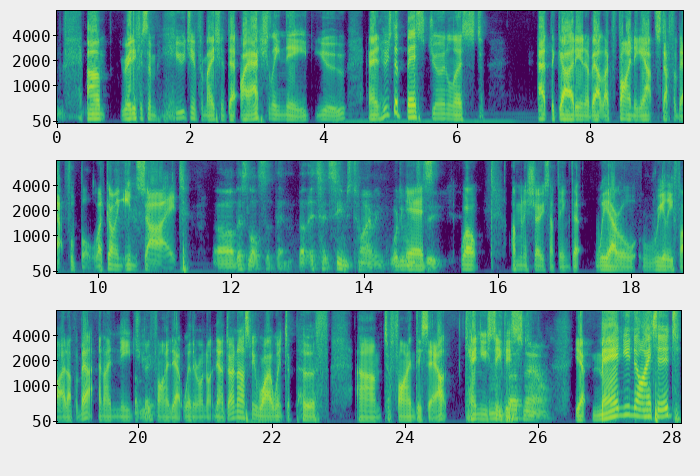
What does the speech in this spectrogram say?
League, um, you ready for some huge information that I actually need you and who's the best journalist at the Guardian about like finding out stuff about football, like going inside. Oh, there's lots of them, but it, it seems tiring. What do you want it's- to do? Well, I'm going to show you something that we are all really fired up about, and I need you to find out whether or not. Now, don't ask me why I went to Perth um, to find this out. Can you see Mm, this? now. Yeah, Man United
